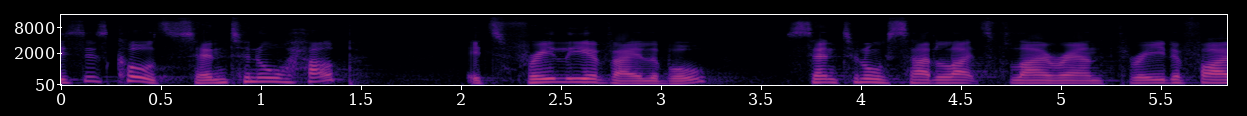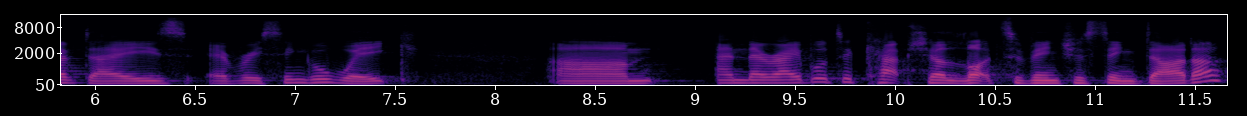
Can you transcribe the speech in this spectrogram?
this is called Sentinel Hub. It's freely available. Sentinel satellites fly around three to five days every single week. Um, and they're able to capture lots of interesting data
